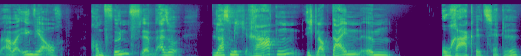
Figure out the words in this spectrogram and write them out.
aber irgendwie auch komm, fünf. Also lass mich raten. Ich glaube, dein ähm, Orakelzettel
